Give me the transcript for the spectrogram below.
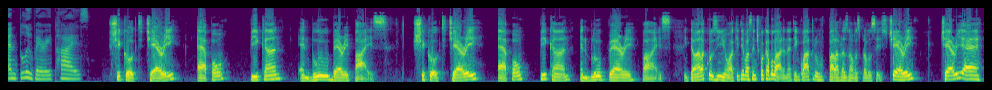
and blueberry pies. She cooked cherry, apple, pecan, and blueberry pies. She cooked cherry, apple, pecan and blueberry pies. Então ela cozinhou. Aqui tem bastante vocabulário, né? Tem quatro palavras novas para vocês. Cherry. Cherry é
